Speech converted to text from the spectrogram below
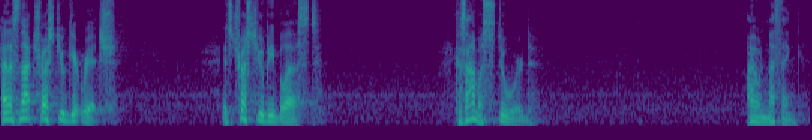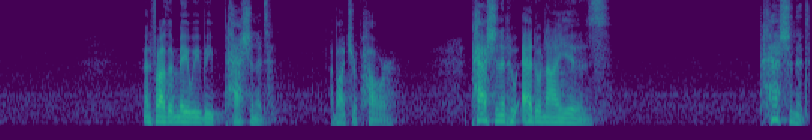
And it's not trust you get rich, it's trust you be blessed. Because I'm a steward, I own nothing. And Father, may we be passionate about your power, passionate who Adonai is, passionate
